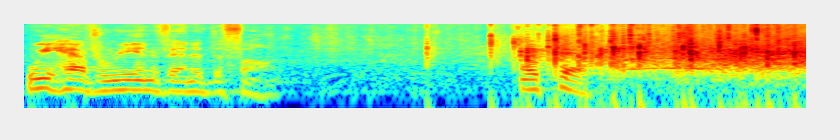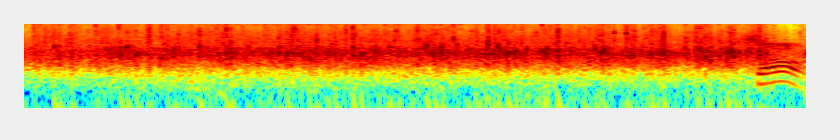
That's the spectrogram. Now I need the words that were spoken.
we have reinvented the phone. Okay. So,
